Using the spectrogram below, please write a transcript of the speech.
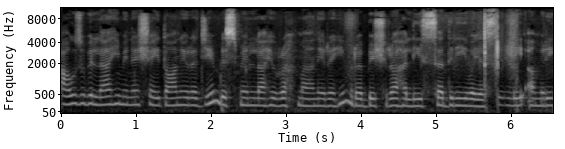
اعوذ باللہ من الشیطان الرجیم، بسم اللہ الرحمن الرحیم ربش رحلی صدری ویسر لی امری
